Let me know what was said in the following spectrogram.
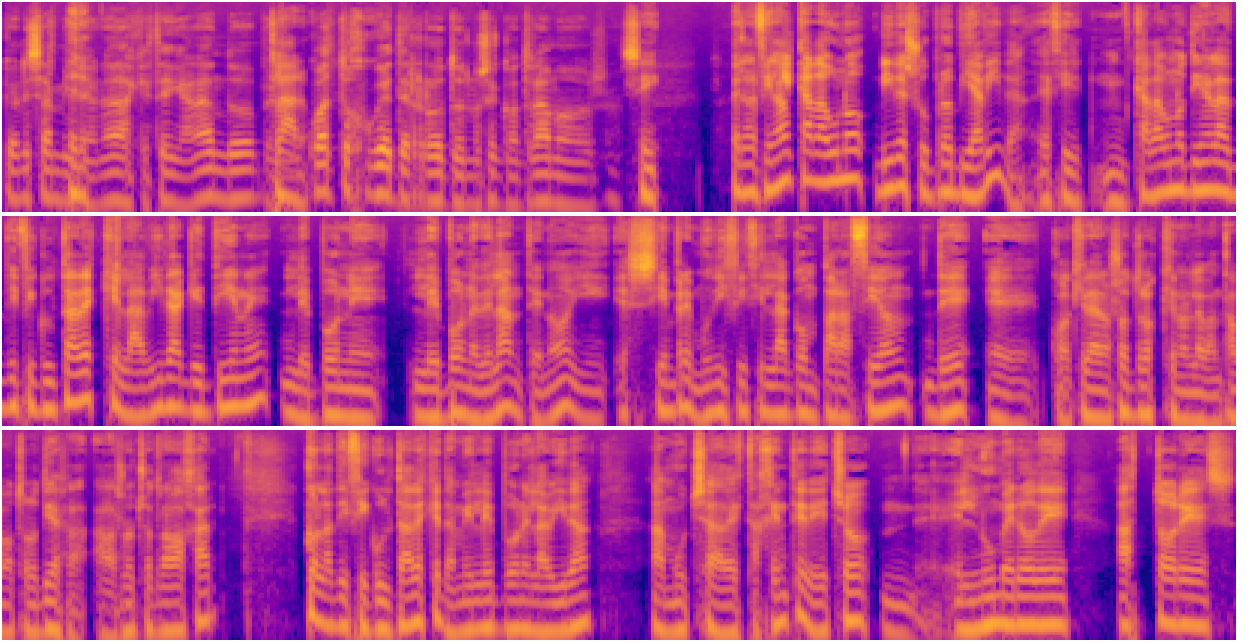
Con esas millonadas que estáis ganando. Pero claro. ¿Cuántos juguetes rotos nos encontramos? Sí. Pero al final cada uno vive su propia vida. Es decir, cada uno tiene las dificultades que la vida que tiene le pone, le pone delante, ¿no? Y es siempre muy difícil la comparación de eh, cualquiera de nosotros que nos levantamos todos los días a, las 8 a trabajar con las dificultades que también le pone la vida a mucha de esta gente. De hecho, el número de actores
